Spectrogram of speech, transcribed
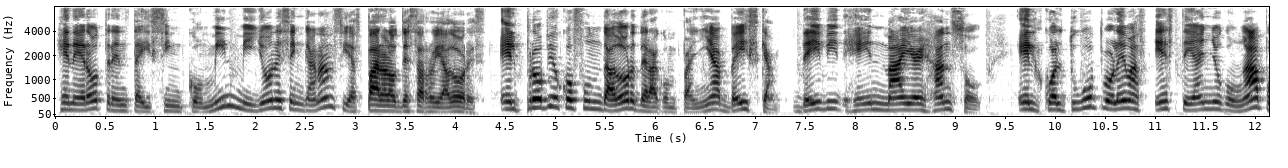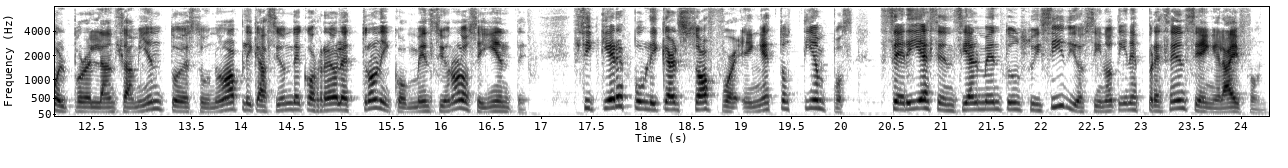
generó 35 mil millones en ganancias para los desarrolladores. El propio cofundador de la compañía Basecamp, David Heinemeier Hansel, el cual tuvo problemas este año con Apple por el lanzamiento de su nueva aplicación de correo electrónico, mencionó lo siguiente. Si quieres publicar software en estos tiempos, sería esencialmente un suicidio si no tienes presencia en el iPhone.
